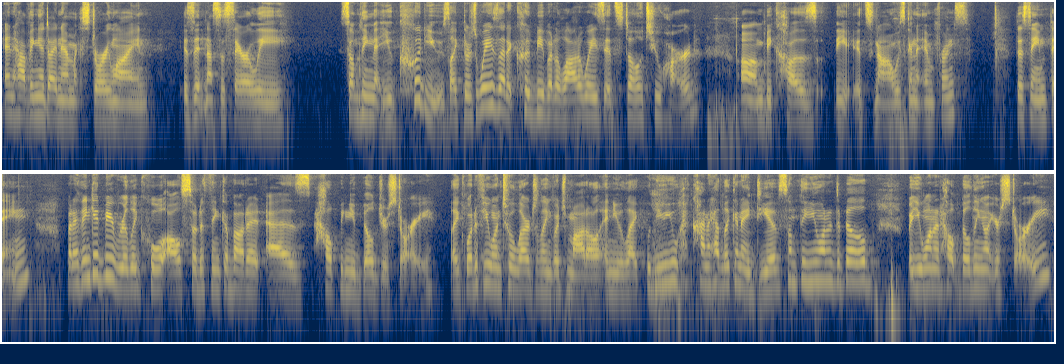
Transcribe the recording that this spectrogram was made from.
and having a dynamic storyline isn't necessarily something that you could use. Like there's ways that it could be, but a lot of ways it's still too hard um, because the, it's not always going to inference the same thing. But I think it'd be really cool also to think about it as helping you build your story. Like what if you went to a large language model and you like, when you, you kind of had like an idea of something you wanted to build, but you wanted help building out your story?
